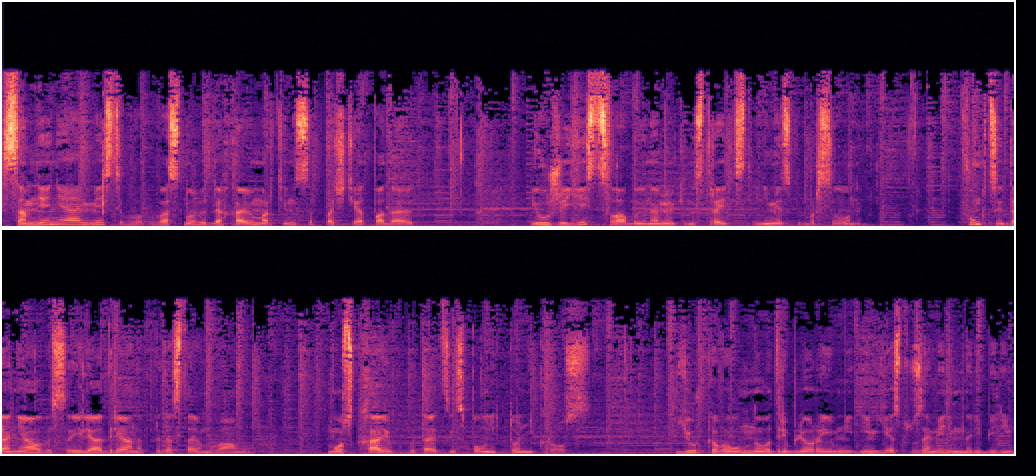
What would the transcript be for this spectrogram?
Сомнения о месте в основе для Хави Мартинеса почти отпадают. И уже есть слабые намеки на строительство немецкой Барселоны. Функции Дани Алвеса или Адриана предоставим Ламу. Мозг Хави попытается исполнить Тони Кросс. Юркого умного дриблера Иньесту заменим на Рибери.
